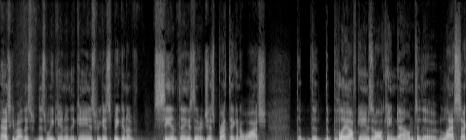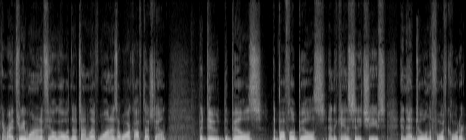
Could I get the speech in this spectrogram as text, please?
ask you about this this weekend in the games because speaking of seeing things that are just breathtaking to watch, the the the playoff games it all came down to the last second, right? Three one on a field goal with no time left, one as a walk off touchdown. But dude, the Bills, the Buffalo Bills, and the Kansas City Chiefs, and that duel in the fourth quarter.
